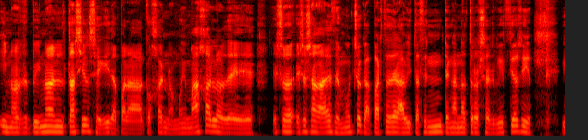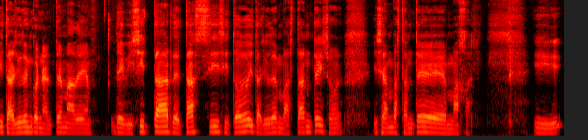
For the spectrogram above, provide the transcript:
y, nos vino el taxi enseguida para cogernos. Muy majas, lo de eso, eso se agradece mucho, que aparte de la habitación tengan otros servicios y, y te ayuden con el tema de, de visitas, de taxis y todo, y te ayuden bastante y, son, y sean bastante majas. Y,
